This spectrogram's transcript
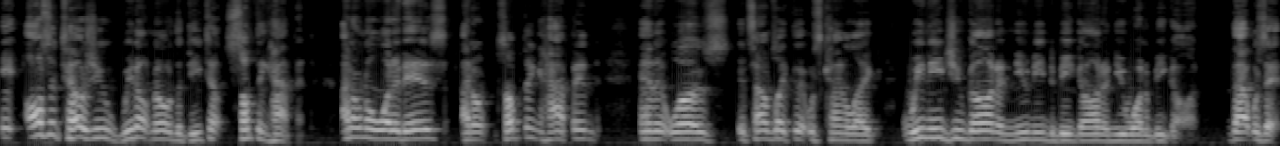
It also tells you we don't know the detail. Something happened. I don't know what it is. I don't. Something happened, and it was. It sounds like it was kind of like we need you gone and you need to be gone and you want to be gone. That was it.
